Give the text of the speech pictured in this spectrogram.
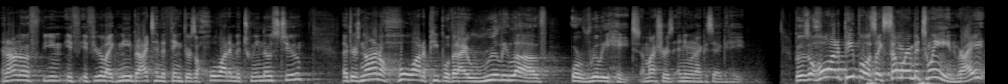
And I don't know if, you, if, if you're like me, but I tend to think there's a whole lot in between those two. Like, there's not a whole lot of people that I really love or really hate. I'm not sure there's anyone I could say I could hate. But there's a whole lot of people, it's like somewhere in between, right?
